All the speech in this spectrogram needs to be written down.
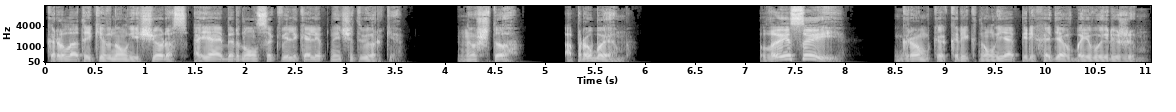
Крылатый кивнул еще раз, а я обернулся к великолепной четверке. «Ну что, попробуем?» «Лысый!» — громко крикнул я, переходя в боевой режим.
